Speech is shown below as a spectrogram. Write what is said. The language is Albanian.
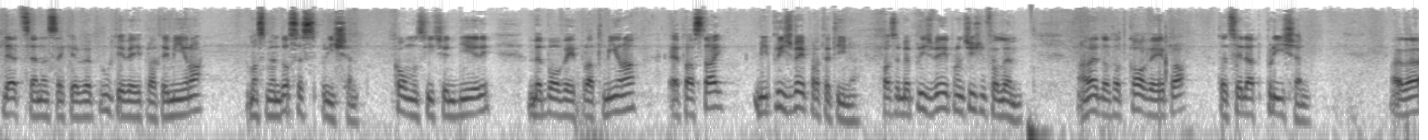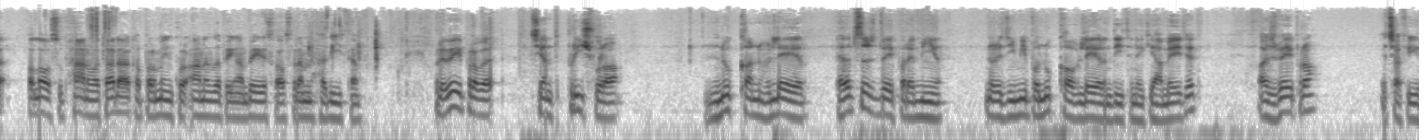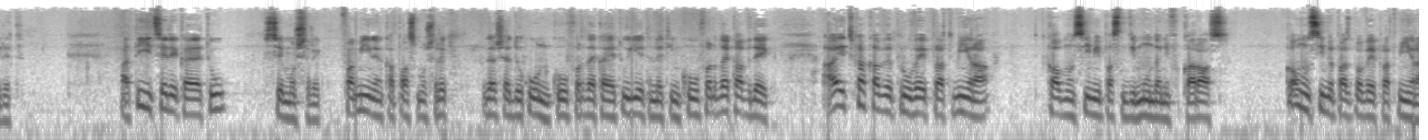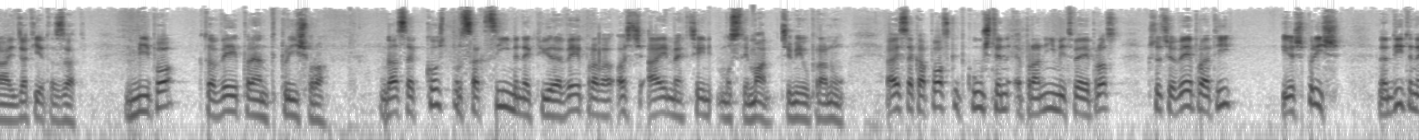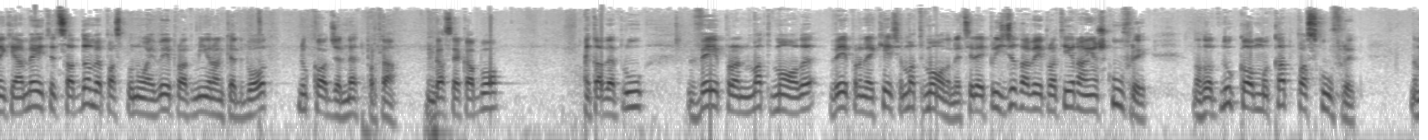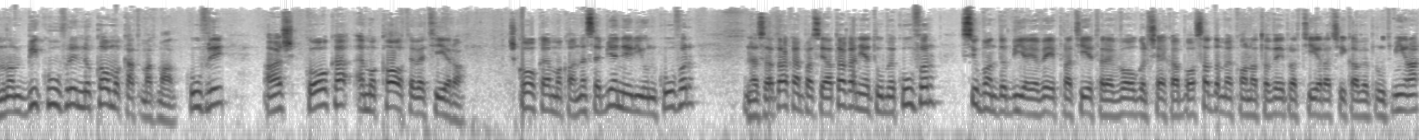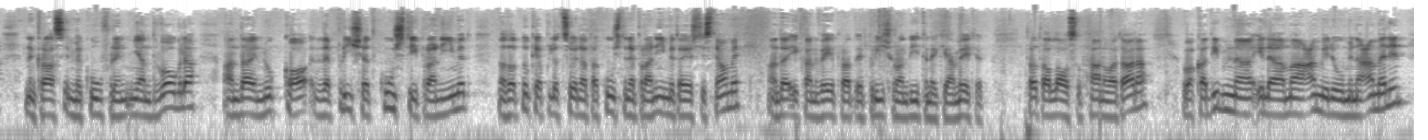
flet se nëse ke vepru ti vepra të mira, mos mendo se s'prishen. Ka mundësi që njeri me bo vepra të mira e pastaj mi prish veprat e tina, ose me prish veprën që është në fillim. Andaj do të thotë ka vepra të cilat prishen. Edhe Allahu subhanahu wa taala ka përmendur në Kur'an dhe pejgamberi sallallahu alajhi wasallam në hadithe. Prej veprave që janë të prishura nuk kanë vlerë, edhe pse është vepër e mirë, mirëpo nuk ka vlerë në ditën e Kiametit, është vepra e qafirit. Atij i cili ka jetu si mushrik, familjen ka pas mushrik dhe është edukuar në kufër dhe ka jetu jetën e tij në kufër dhe ka vdek. Ai çka ka vepruar vepra të mira, ka mundësi mi pas ndihmu ndonjë fukaraje. Ka mundësi me pas bo vepra të mira ai gjatë jetës vet. Mirëpo, këto vepra janë të prishura. Ngase kusht për saktësimin e këtyre veprave është që ai me qenë musliman, që mi u pranu. Ai s'e ka pas këtë kushtin e pranimit të veprës, Kështu që vepra e tij i është prishë, dhe në Ditën e Kiametit, sado me pas punuar vepra të mira në këtë botë, nuk ka xhennet për ta, ngase e ka bo, e ka vepru veprën ma të madhe, veprën e keqe ma të madhe, e cila i prish gjitha veprat e tjera, ajo është kufri. Do thotë nuk ka mëkat pas kufrit. Domethënë mbi kufrin nuk ka mëkat ma të madh. Kufri Është koka e mëkateve tjera. Është koka e mëka, nëse bjen njeriu në kufër, nëse ata kanë pasi ata kanë jetuar me kufër, s'iu bën dobi ajo vepra tjetër e vogël që e ka bërë, sado me kanë ato vepra tjera që i ka vepruar të mira në krahasim me kufrin, janë të vogla, andaj nuk ka dhe prishet kushti i pranimit, do të thotë nuk e plotësojnë ata kushtin e pranimit ai është Islami, andaj i kanë veprat e prishura në ditën e Kiametit. Thot Allahu subhanahu wa taala: "Wa qadimna ila ma amilu min amalin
